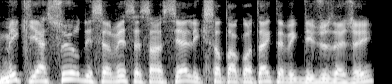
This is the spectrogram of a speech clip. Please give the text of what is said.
mais qui assurent des services essentiels et qui sont en contact avec des usagers.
